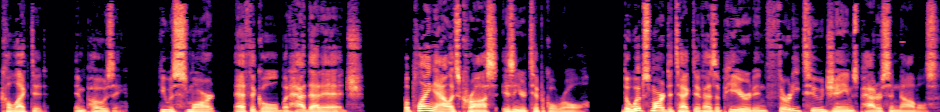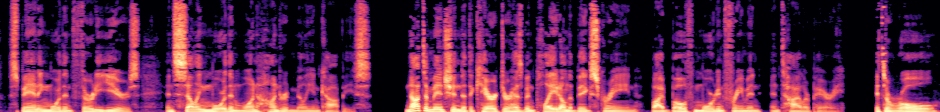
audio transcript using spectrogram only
collected, imposing. He was smart, ethical, but had that edge. But playing Alex Cross isn't your typical role. The whip-smart detective has appeared in 32 James Patterson novels, spanning more than 30 years and selling more than 100 million copies. Not to mention that the character has been played on the big screen by both Morgan Freeman and Tyler Perry. It's a role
